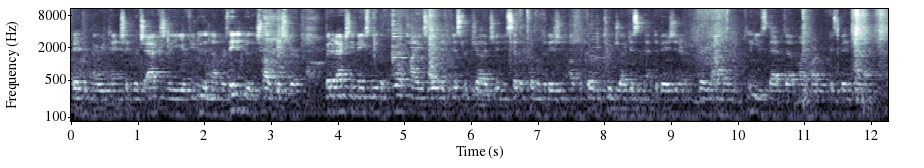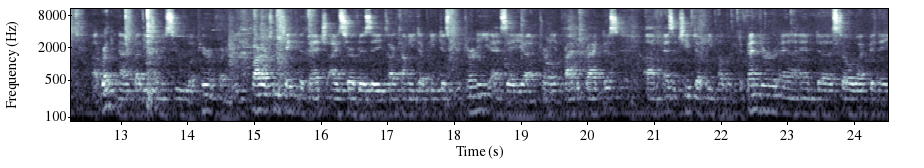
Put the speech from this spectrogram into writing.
favored my retention, which actually, if you do the numbers, they didn't do the chart this year, but it actually makes me the fourth highest rated district judge in the civil criminal division of the 32 judges in that division. And I'm very honored and pleased that uh, my hard work has been uh, uh, recognized by the attorneys who appear in front of me. Prior to taking the bench, I served as a Clark County Deputy District Attorney, as a uh, attorney in private practice, um, as a Chief Deputy Public Defender, and uh, so I've been a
